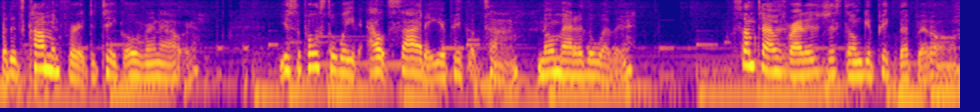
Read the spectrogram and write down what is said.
but it's common for it to take over an hour. You're supposed to wait outside at your pickup time, no matter the weather. Sometimes riders just don't get picked up at all.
